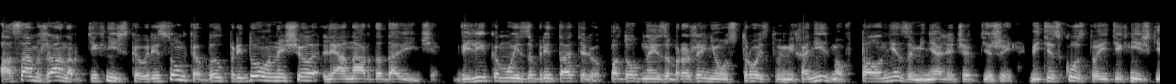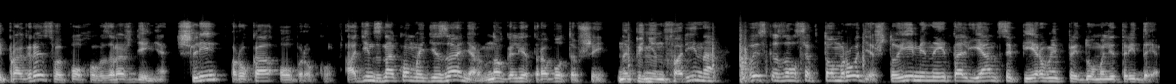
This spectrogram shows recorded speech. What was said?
А сам жанр технического рисунка был придуман еще Леонардо да Винчи. Великому изобретателю подобное изображение устройства механизмов вполне заменяли чертежи. Ведь искусство и технический прогресс в эпоху Возрождения шли рука об руку. Один знакомый дизайнер, много лет работавший на Пенинфорино, высказался в том роде, что именно итальянцы первыми придумали 3D,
